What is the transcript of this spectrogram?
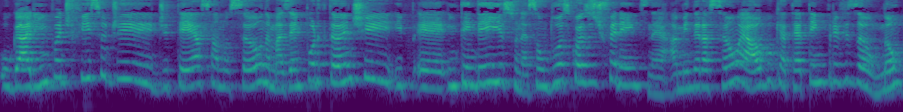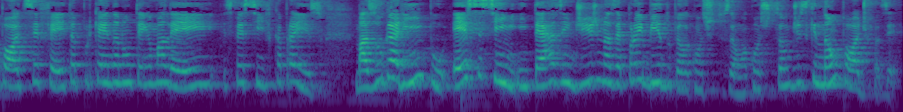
o garimpo é difícil de, de ter essa noção, né? Mas é importante é, entender isso, né? São duas coisas diferentes, né? A mineração é algo que até tem previsão, não pode ser feita porque ainda não tem uma lei específica para isso. Mas o garimpo, esse sim, em terras indígenas é proibido pela Constituição. A Constituição diz que não pode fazer,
